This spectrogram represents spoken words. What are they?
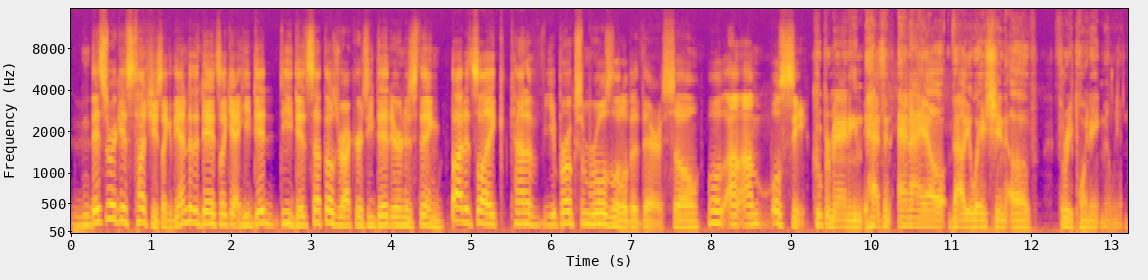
this is where it gets touchy. It's like at the end of the day, it's like yeah, he did he did set those records. He did earn his thing. But it's like kind of you broke some rules a little bit there. So we'll um, we'll see. Cooper Manning has an NIL valuation of 3.8 million.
